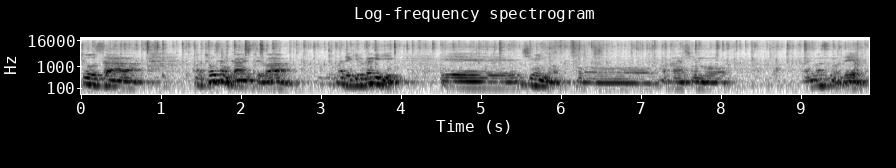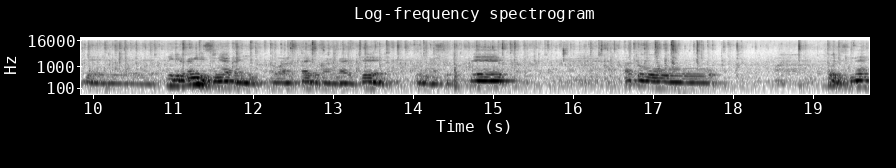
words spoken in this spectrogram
調査、まあ、調査に関しては、まあ、できる限り、えー市民の、まあ、関心もありますので、えーできる限り速やかに終わらせたいと考えております。であと、そうですね、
